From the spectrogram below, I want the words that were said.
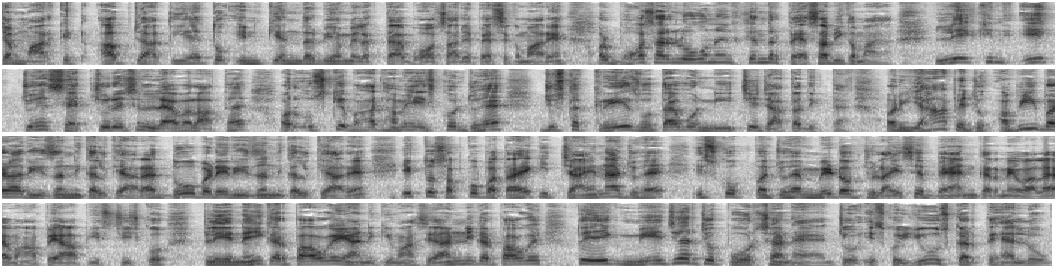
जब मार्केट अप जाती है तो इनके अंदर भी हमें लगता है बहुत सारे पैसे कमा रहे हैं और बहुत सारे लोगों ने इसके अंदर पैसा भी कमाया। लेकिन एक जो है सेचुरेशन लेवल आता है और उसके बाद हमें इसको जो है, जो क्रेज़ होता है, वो नीचे जाता दिखता है। और यहाँ पे जो अभी बड़ा रीज़न निकल के आ रहा है, दो बड़े रीज़न निकल के आ रहे हैं। एक तो सबको पता है कि चाइना जो है, इसको जो है मिड ऑफ़ जुलाई से बैन करने वाला है। वहाँ पर आप इस चीज़ को प्ले नहीं कर पाओगे, यानी कि वहाँ से अर्न नहीं कर पाओगे। तो एक मेजर जो पोर्शन है, जो इसको यूज़ करते हैं लोग,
